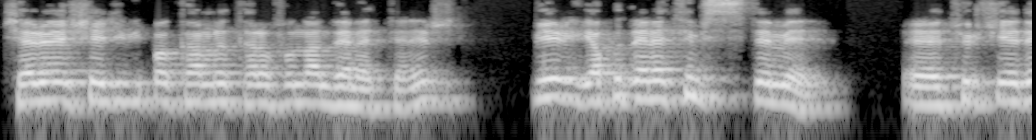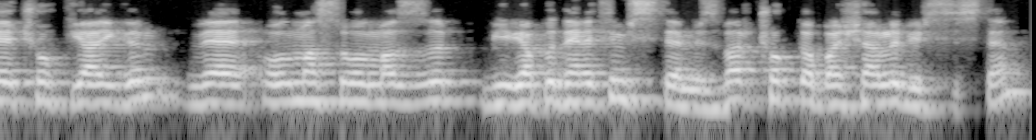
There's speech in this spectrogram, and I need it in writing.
Çevre ve Şehircilik Bakanlığı tarafından denetlenir. Bir yapı denetim sistemi e, Türkiye'de çok yaygın ve olmazsa olmazı bir yapı denetim sistemimiz var. Çok da başarılı bir sistem.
